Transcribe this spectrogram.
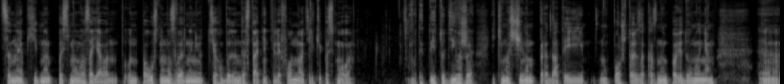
це необхідна письмова заява. По усному зверненню цього буде недостатньо телефонного, а тільки письмове. От і, і тоді вже якимось чином передати її ну, поштою, заказним повідомленням е,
